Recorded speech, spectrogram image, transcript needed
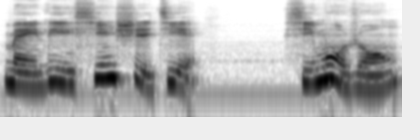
美丽新世界，席慕容。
